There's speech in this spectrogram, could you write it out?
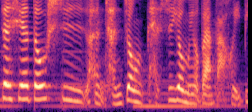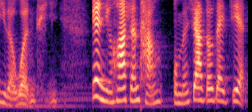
这些都是很沉重，可是又没有办法回避的问题。愿景花生糖，我们下周再见。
